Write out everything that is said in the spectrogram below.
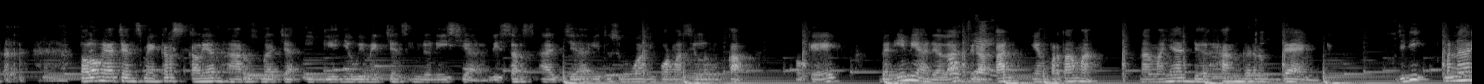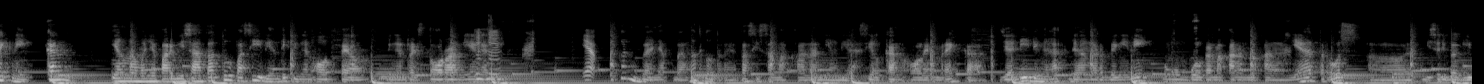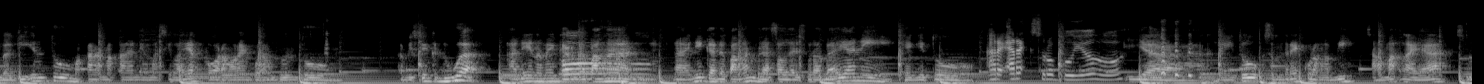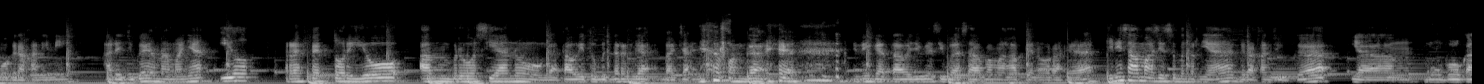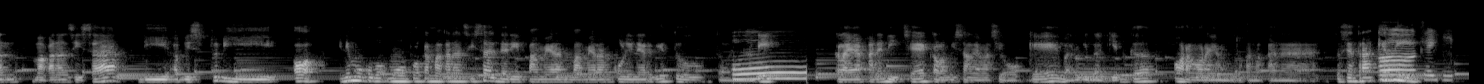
Tolong ya change makers kalian harus baca IG-nya We Make Change Indonesia. Di search aja itu semua informasi lengkap. Oke. Dan ini adalah Oke. gerakan yang pertama. Namanya The Hunger Bank. Jadi menarik nih. Kan yang namanya pariwisata tuh pasti identik dengan hotel, dengan restoran ya nggak Mhm. sih? Itu kan banyak banget loh ternyata sisa makanan yang dihasilkan oleh mereka. Jadi dengan The Hunger Bank ini mengumpulkan makanan-makanannya terus eh, bisa dibagi-bagiin tuh makanan-makanan yang masih layak ke orang-orang yang kurang beruntung. Habis itu yang kedua ada yang namanya garda Oh. pangan. Nah ini garda pangan berasal dari Surabaya nih kayak gitu. Arek-arek Surabaya. Iya, nah itu sebenarnya kurang lebih sama lah ya semua gerakan ini. Ada juga yang namanya Il Refettorio Ambrosiano. Nggak tahu itu bener nggak bacanya apa enggak ya. Ini nggak tahu juga sih bahasa apa maaf ya Nora ya. Ini sama sih sebenarnya gerakan juga yang mengumpulkan makanan sisa di abis itu di oh ini mengumpul- mengumpulkan makanan sisa dari pameran-pameran kuliner gitu. Tuh, Nanti Oh, kelayakannya dicek kalau misalnya masih oke baru dibagiin ke orang-orang yang membutuhkan makanan. Terus yang terakhir nih oh kayak gitu.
